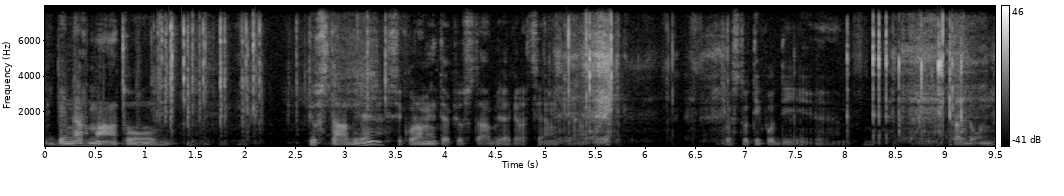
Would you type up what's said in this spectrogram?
ben armato, più stabile, sicuramente è più stabile grazie anche a questo tipo di eh, talloni.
